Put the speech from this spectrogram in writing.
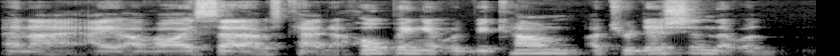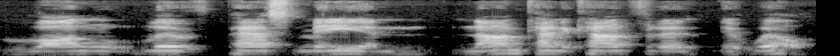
and I, I've always said I was kind of hoping it would become a tradition that would long live past me. And now I'm kind of confident it will.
